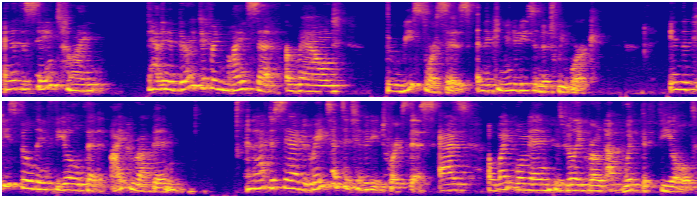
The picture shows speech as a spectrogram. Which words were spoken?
And at the same time having a very different mindset around the resources and the communities in which we work. In the peace building field that i grew up in and I have to say, I have a great sensitivity towards this as a white woman who's really grown up with the field,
